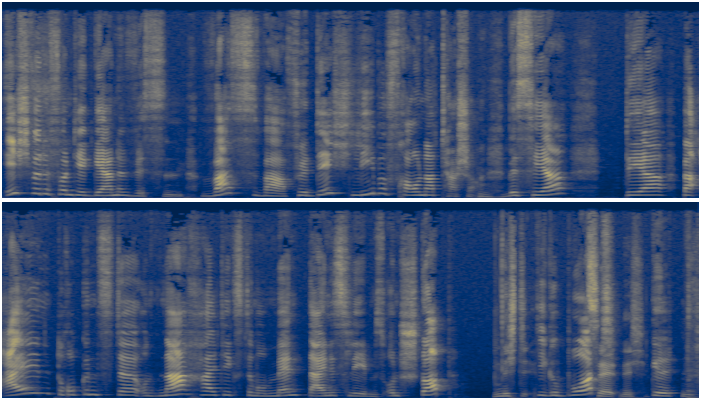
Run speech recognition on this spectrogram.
ich würde von dir gerne wissen, was war für dich, liebe Frau Natascha, Mhm. bisher der beeindruckendste und nachhaltigste Moment deines Lebens? Und stopp, Nicht, die Geburt Zählt nicht. gilt nicht.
